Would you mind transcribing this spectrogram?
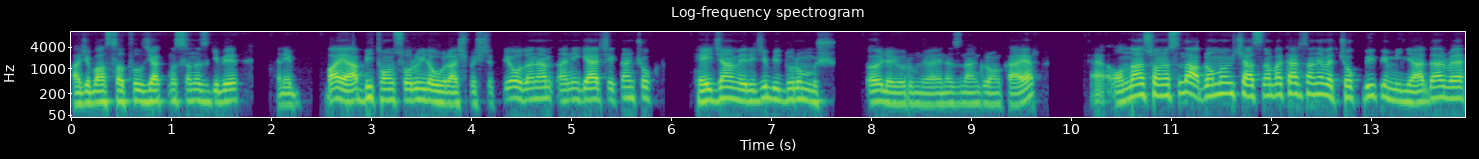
Acaba satılacak mısınız gibi hani bayağı bir ton soruyla uğraşmıştık diyor. O dönem hani gerçekten çok heyecan verici bir durummuş. Öyle yorumluyor en azından Gronkayer. Yani ondan sonrasında Abramovich aslına bakarsan evet çok büyük bir milyarder ve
